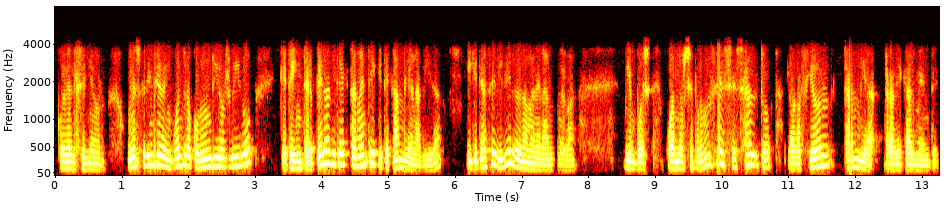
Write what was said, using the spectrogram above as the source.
con el Señor, una experiencia de encuentro con un Dios vivo que te interpela directamente y que te cambia la vida y que te hace vivir de una manera nueva. Bien, pues cuando se produce ese salto, la oración cambia radicalmente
